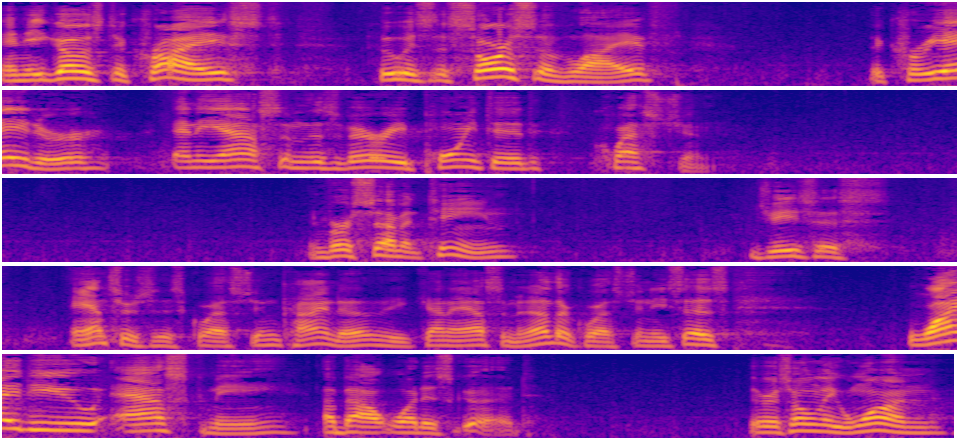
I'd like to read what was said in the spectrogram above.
And he goes to Christ, who is the source of life, the Creator, and he asks him this very pointed question. In verse 17, Jesus answers this question, kind of. He kind of asks him another question. He says, Why do you ask me about what is good? There is only one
